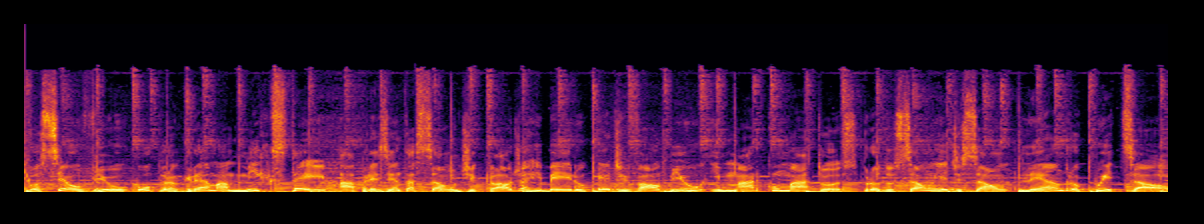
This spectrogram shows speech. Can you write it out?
Você ouviu o programa Mixtape. Apresentação de Cláudia Ribeiro, Edival Bill e Marco Matos. Produção e edição Leandro Quitzal.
